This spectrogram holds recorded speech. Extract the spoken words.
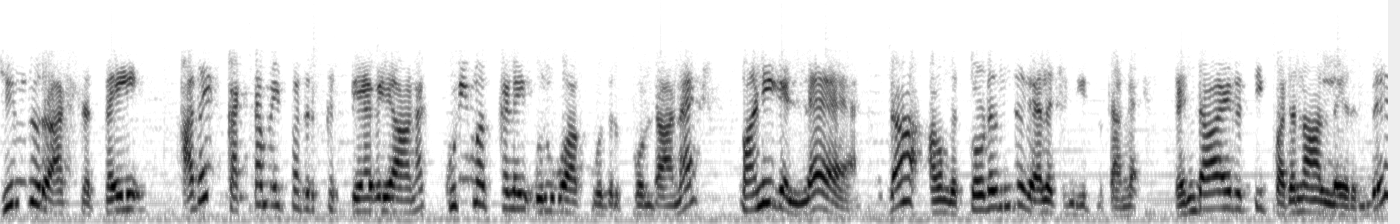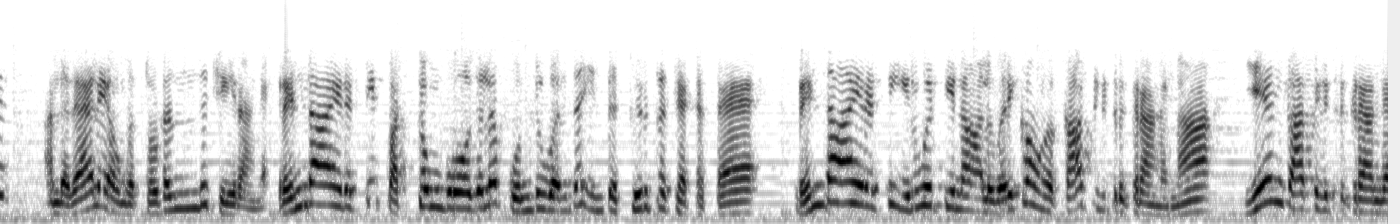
இந்து ராஷ்டிரத்தை அதை கட்டமைப்பதற்கு தேவையான குடிமக்களை உருவாக்குவதற்குண்டான பணிகள்ல தான் அவங்க தொடர்ந்து வேலை செஞ்சிட்டு இருக்காங்க ரெண்டாயிரத்தி பதினாலுல இருந்து அந்த வேலையை அவங்க தொடர்ந்து செய்யறாங்க ரெண்டாயிரத்தி பத்தொன்பதுல கொண்டு வந்த இந்த திருத்த சட்டத்தை ரெண்டாயிரத்தி இருபத்தி நாலு வரைக்கும் அவங்க காத்துக்கிட்டு இருக்கிறாங்கன்னா ஏன் காத்துக்கிட்டு இருக்கிறாங்க?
